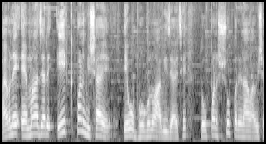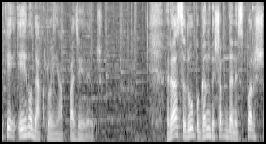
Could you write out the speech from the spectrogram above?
અને એમાં જ્યારે એક પણ વિષય એવો ભોગનો આવી જાય છે, તો પણ શું પરિણામ આવી શકે? એનો દાખલો અહીંયા આપવા જઈ રહ્યો છું. રસ રૂપ ગંધ, શબ્દ અને સ્પર્શ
